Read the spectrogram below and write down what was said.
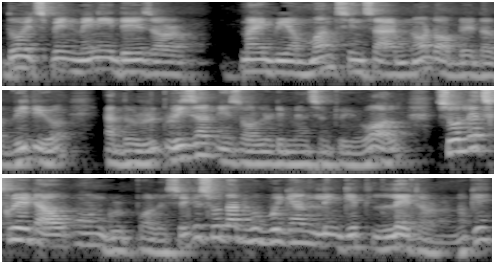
though it's been many days or might be a month since I have not updated a video and the reason is already mentioned to you all. So let's create our own group policy okay, so that we can link it later on. Okay,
